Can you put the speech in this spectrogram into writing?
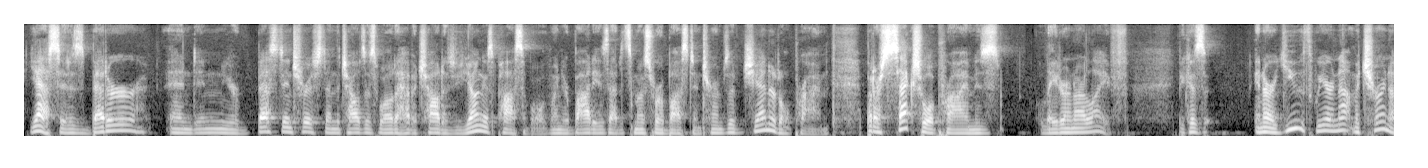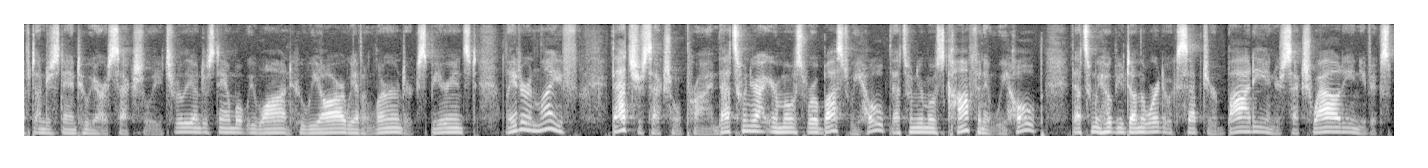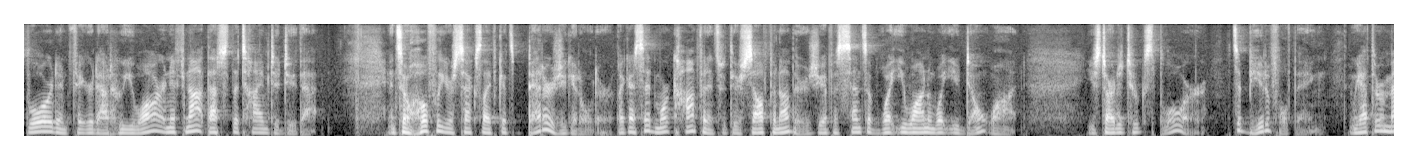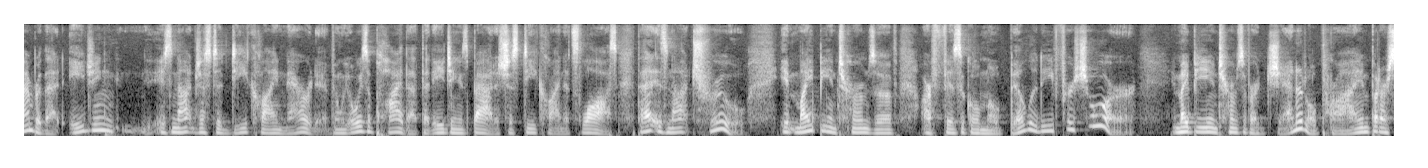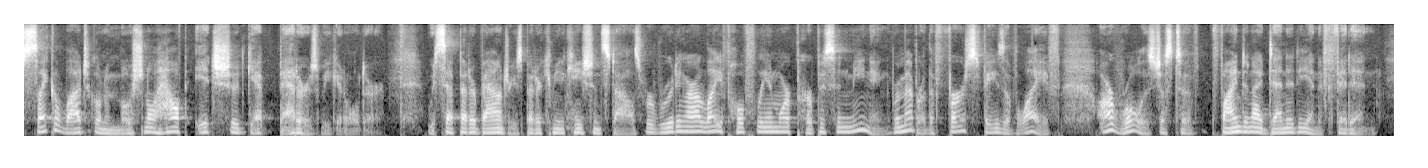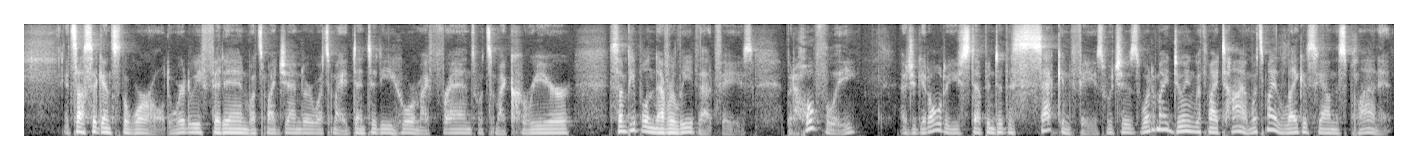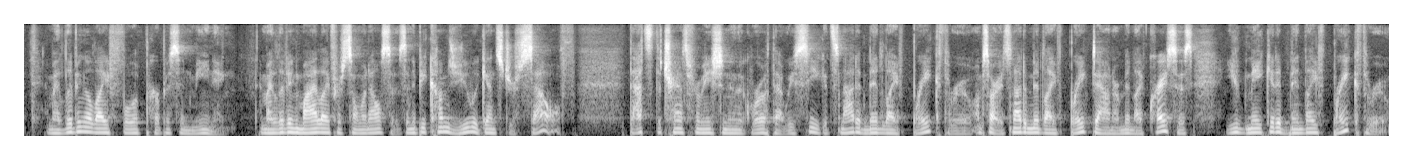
Yes, it is better and in your best interest and the child's as well to have a child as young as possible when your body is at its most robust in terms of genital prime. But our sexual prime is later in our life because in our youth, we are not mature enough to understand who we are sexually, to really understand what we want, who we are, we haven't learned or experienced. Later in life, that's your sexual prime. That's when you're at your most robust, we hope. That's when you're most confident, we hope. That's when we hope you've done the work to accept your body and your sexuality and you've explored and figured out who you are. And if not, that's the time to do that. And so hopefully your sex life gets better as you get older. Like I said, more confidence with yourself and others. You have a sense of what you want and what you don't want. You started to explore. It's a beautiful thing. We have to remember that aging is not just a decline narrative. And we always apply that, that aging is bad. It's just decline, it's loss. That is not true. It might be in terms of our physical mobility for sure. It might be in terms of our genital prime, but our psychological and emotional health, it should get better as we get older. We set better boundaries, better communication styles. We're rooting our life hopefully in more purpose and meaning. Remember, the first phase of life, our role is just to find an identity and to fit in. It's us against the world. Where do we fit in? What's my gender? What's my identity? Who are my friends? What's my career? Some people never leave that phase, but hopefully as you get older, you step into the second phase, which is what am I doing with my time? What's my legacy on this planet? Am I living a life full of purpose and meaning? Am I living my life or someone else's? And it becomes you against yourself. That's the transformation and the growth that we seek. It's not a midlife breakthrough. I'm sorry, it's not a midlife breakdown or midlife crisis. You make it a midlife breakthrough.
